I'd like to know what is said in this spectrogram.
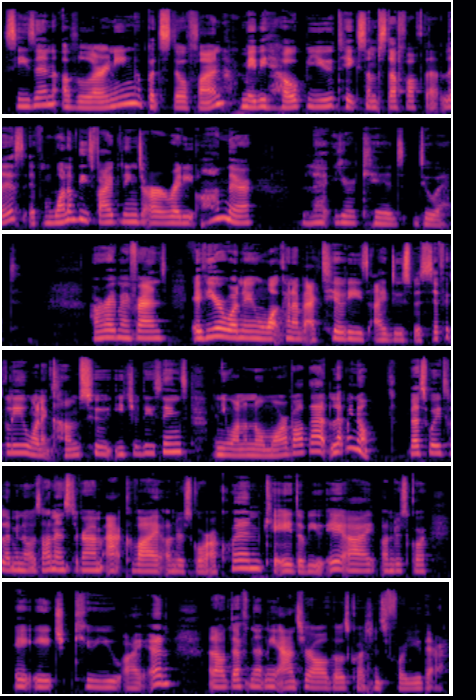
season of learning but still fun, maybe help you take some stuff off that list. If one of these five things are already on there, let your kids do it. All right, my friends, if you're wondering what kind of activities I do specifically when it comes to each of these things and you want to know more about that, let me know. Best way to let me know is on Instagram at Kawai underscore Ahquin, K A W A I underscore A H Q U I N, and I'll definitely answer all those questions for you there.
